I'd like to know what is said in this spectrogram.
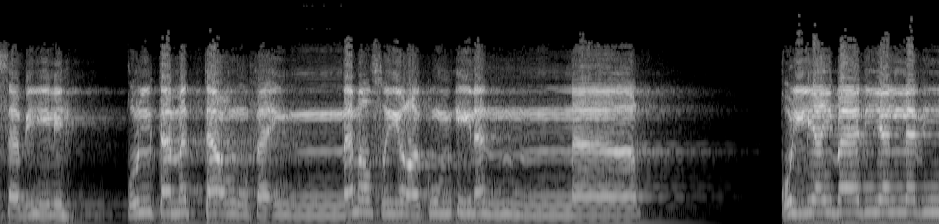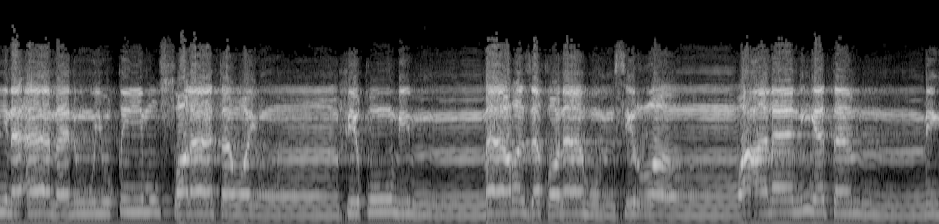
سبيله قل تمتعوا فإن مصيركم إلى النار. قل لعبادي الذين آمنوا يقيموا الصلاة وينفقوا مما رزقناهم سرا وعلانية من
